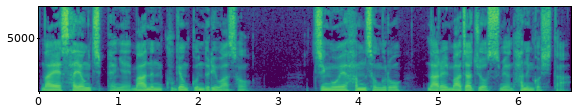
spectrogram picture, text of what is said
나의 사형 집행에 많은 구경꾼들이 와서 증오의 함성으로 나를 맞아주었으면 하는 것이다.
